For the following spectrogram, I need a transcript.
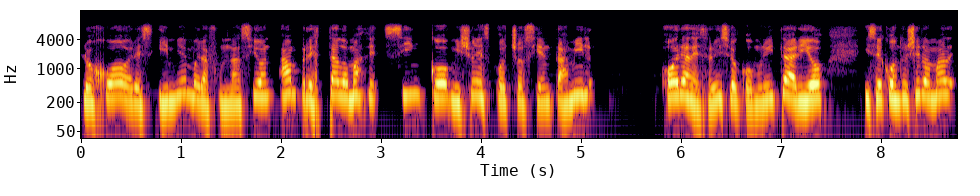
los jugadores y miembros de la fundación han prestado más de 5.800.000 horas de servicio comunitario y se construyeron más de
